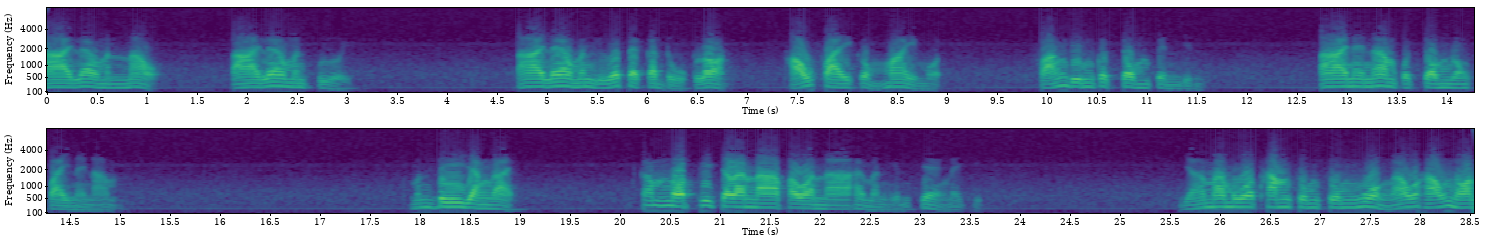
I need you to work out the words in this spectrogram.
ตายแล้วมันเน่า ตายแล้วมันเปื่อย ตายแล้วมันเหลือแต่กระดูกรอดเผาไฟก็ไหม้หมด ฝังดินก็จมเป็นดิน ตายในน้ำก็จมลงไปในน้ำมันดีอย่างไรกำหนดพิจารณาภาวนาให้มันเห็นแจ้งในจิต อย่ามามัวทำสมสมง่วงเหงาเหานอน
